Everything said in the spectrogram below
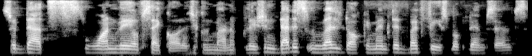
so that's one way of psychological manipulation. That is well documented by facebook themselves.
